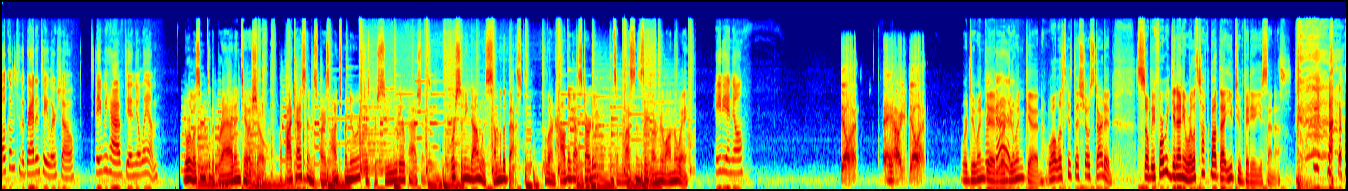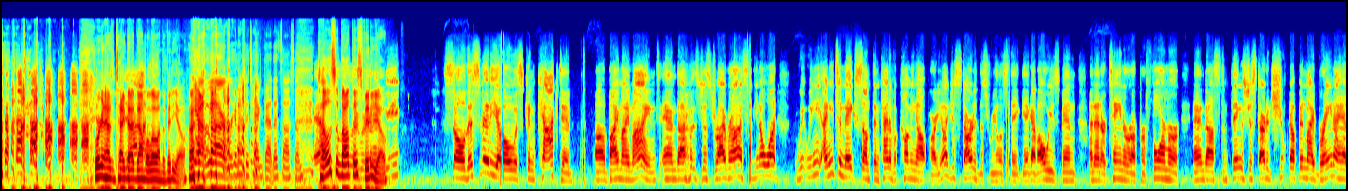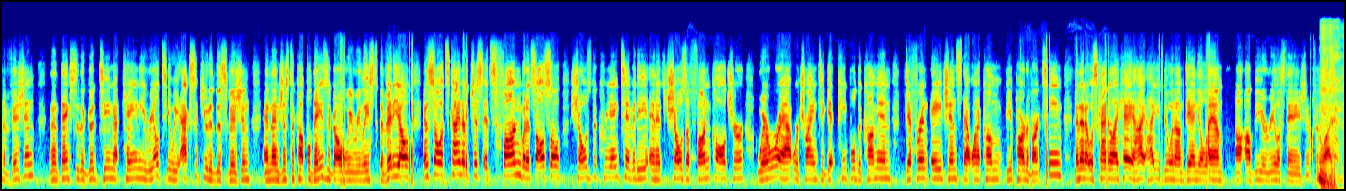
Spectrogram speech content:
Welcome to the Brad and Taylor Show. Today we have Daniel Lamb. You're listening to The Brad and Taylor Show, a podcast that inspires entrepreneurs to pursue their passions. We're sitting down with some of the best to learn how they got started and some lessons they learned along the way. Hey, Daniel. doing? Hey, how are you doing? We're doing We're good. We're doing good. Well, let's get this show started. So before we get anywhere, let's talk about that YouTube video you sent us. We're gonna have to tag that down below on the video. Yeah, we are. We're going to have to tag that. That's awesome. Tell us about this we're video. So this video was concocted uh, by my mind, and I was just driving around. I said, you know what? We, we need, I need to make something kind of a coming out party. You know, I just started this real estate gig. I've always been an entertainer, a performer, and uh, some things just started shooting up in my brain. I had a vision, and then thanks to the good team at KNE Realty, we executed this vision. And then just a couple days ago, we released the video. And so it's kind of just it's fun, but it's also shows the creativity and it shows a fun culture where we're at. We're trying to get people to come in, different agents that want to come be a part of our team. And then it was kind of like, hey, hi, how you doing? I'm Daniel Lamb. Uh, I'll be your real estate agent for life.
